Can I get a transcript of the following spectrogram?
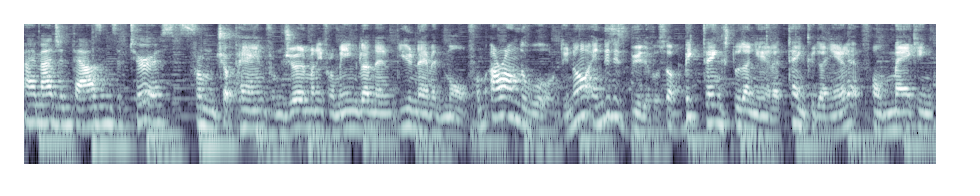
I imagine, thousands of tourists. from Japan, from Germany, from England, and you name it more, from around the world, you know, and this is beautiful. So big thanks to Daniele. Thank you, Daniele, for making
